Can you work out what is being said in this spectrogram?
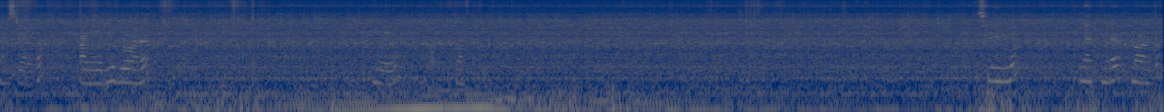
നെക്സ്റ്റ് വന്നിട്ട് നേവി ബ്ലൂ ആണ് ഇങ്ങനെയും ട്ടോ. സ്ലീവിലും നെക്കിന്റെ ഭാഗത്തും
